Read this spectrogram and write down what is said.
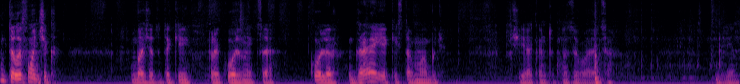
Ну, телефончик. Бачите, такий прикольний. Це колір грей якийсь там, мабуть. Чи як він тут називається? Блін,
